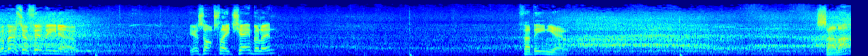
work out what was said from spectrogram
Roberto Firmino. Here's Oxlade-Chamberlain. Fabinho. Salah.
